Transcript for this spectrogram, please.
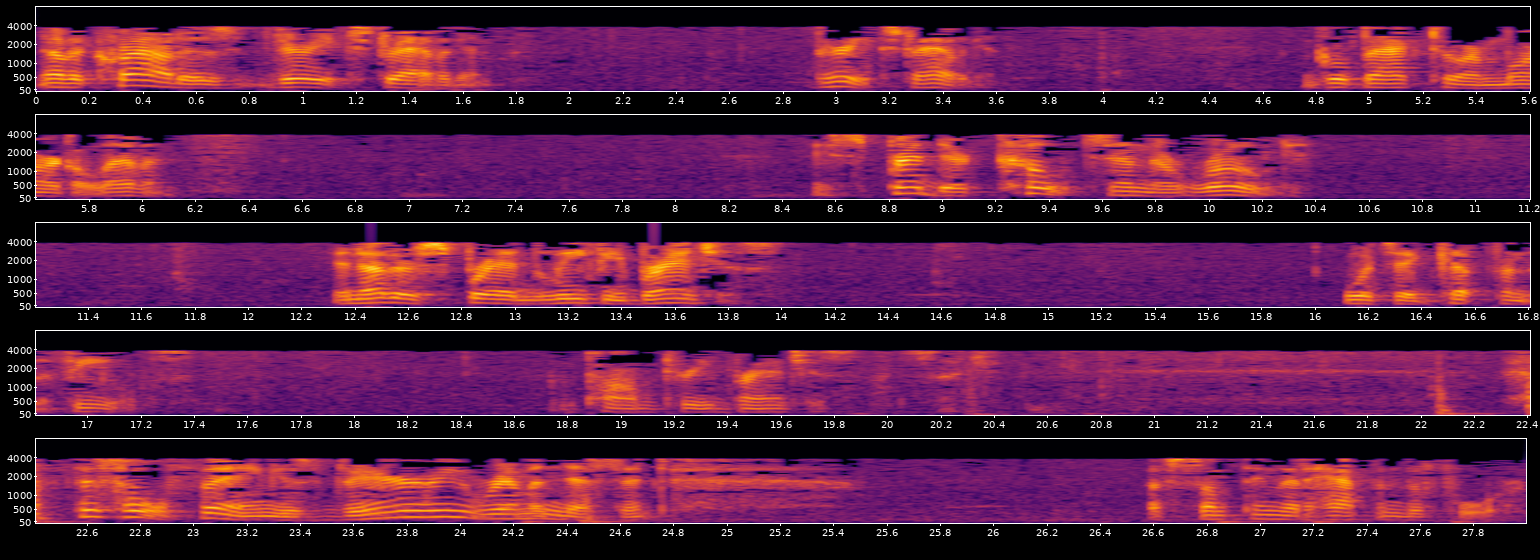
Now, the crowd is very extravagant. Very extravagant. Go back to our Mark 11. They spread their coats in the road, and others spread leafy branches, which they'd cut from the fields. and palm tree branches and such. This whole thing is very reminiscent of something that happened before.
